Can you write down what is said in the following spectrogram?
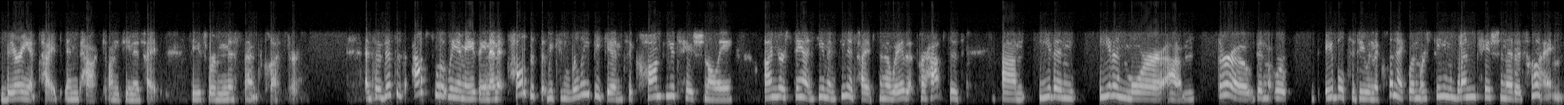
variant type impact on phenotype. These were missense clusters. And so this is absolutely amazing, and it tells us that we can really begin to computationally understand human phenotypes in a way that perhaps is um, even even more um, thorough than what we're able to do in the clinic when we're seeing one patient at a time.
